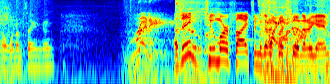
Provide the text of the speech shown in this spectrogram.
know what I'm saying? Ready. I think two more fights and we're gonna switch to another game.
